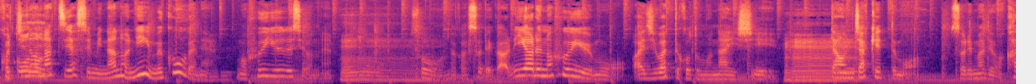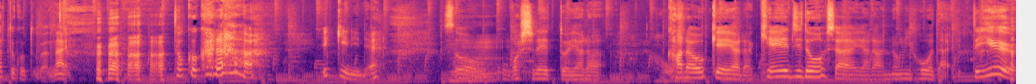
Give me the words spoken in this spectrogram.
こっちの夏休みなのに向こうがねもう冬ですよね。うん。そう。だからそれがリアルの冬も味わったこともないし、うん。ダウンジャケットもそれまでは買ったことがない。とこから一気にねそうウォシュレットやらカラオケやら軽自動車やら飲み放題っていう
